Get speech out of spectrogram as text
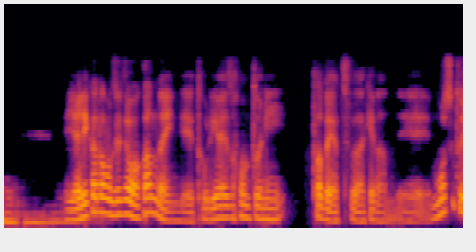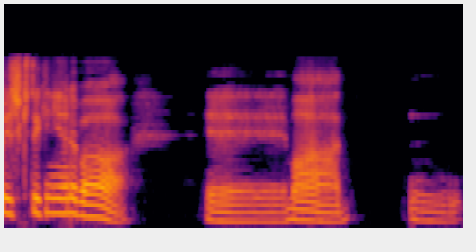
うんやり方も全然わかんないんで、とりあえず本当にただやってただけなんで、もうちょっと意識的にやれば、えー、まあ、うん、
